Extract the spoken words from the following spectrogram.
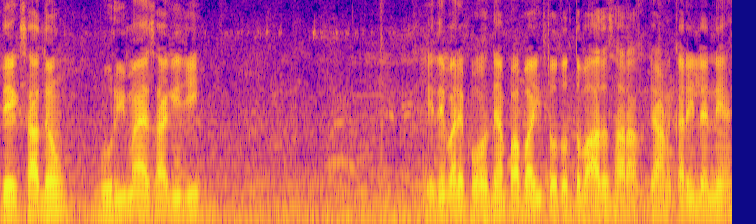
ਦੇਖ ਸਕਦੇ ਹੋ, ਬੂਰੀ ਮੈਸ ਆ ਗਈ ਜੀ। ਇਹਦੇ ਬਾਰੇ ਪੁੱਛਦੇ ਹਾਂ ਆਪਾਂ ਬਾਈ ਤੋਂ, ਦੁੱਧ ਬਾਅਦ ਸਾਰਾ ਜਾਣਕਾਰੀ ਲੈਣੇ ਆ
